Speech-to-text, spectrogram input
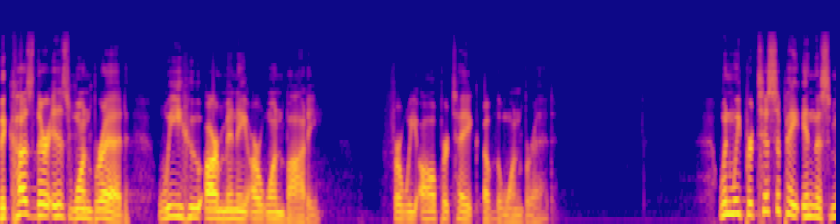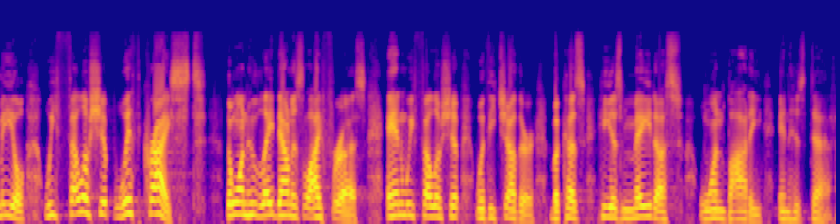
Because there is one bread, we who are many are one body, for we all partake of the one bread. When we participate in this meal, we fellowship with Christ, the one who laid down his life for us, and we fellowship with each other because he has made us one body in his death.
